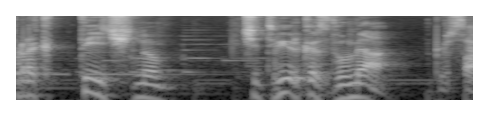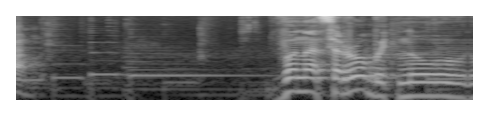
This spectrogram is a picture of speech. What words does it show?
Практично четвірка з двома плюсами. Вона це робить, ну,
